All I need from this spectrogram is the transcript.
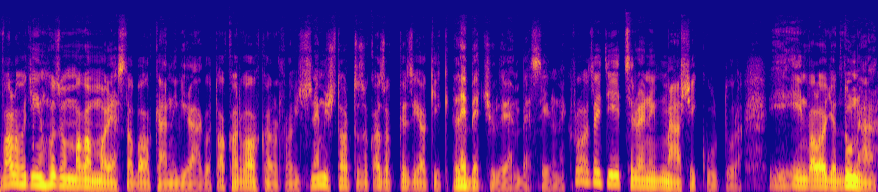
valahogy én hozom magammal ezt a balkáni világot, akarva akaratlan, és nem is tartozok azok közé, akik lebecsülően beszélnek róla. Az egy egyszerűen egy másik kultúra. Én valahogy a Duna,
